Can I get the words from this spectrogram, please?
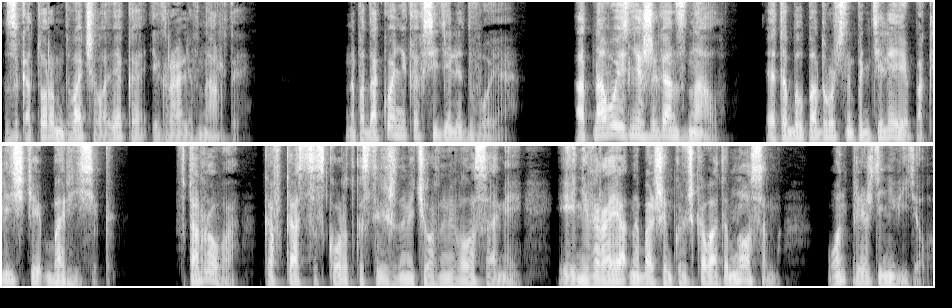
за которым два человека играли в нарды. На подоконниках сидели двое. Одного из них Жиган знал. Это был подручный Пантелея по кличке Борисик. Второго, кавказца с коротко стриженными черными волосами и невероятно большим крючковатым носом, он прежде не видел.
